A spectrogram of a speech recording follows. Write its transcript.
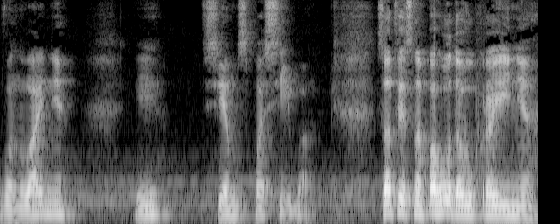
в онлайне. И всем спасибо. Соответственно, погода в Украине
